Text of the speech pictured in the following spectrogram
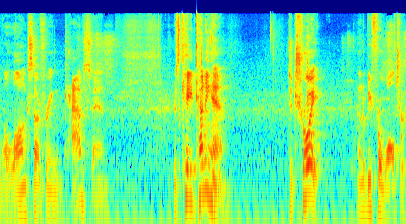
a long suffering Cavs fan. There's Cade Cunningham, Detroit. That'll be for Walter.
